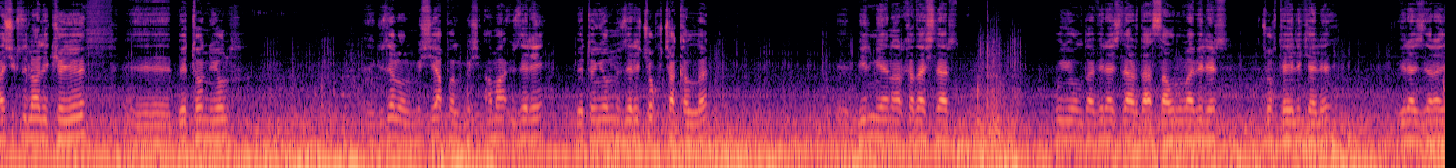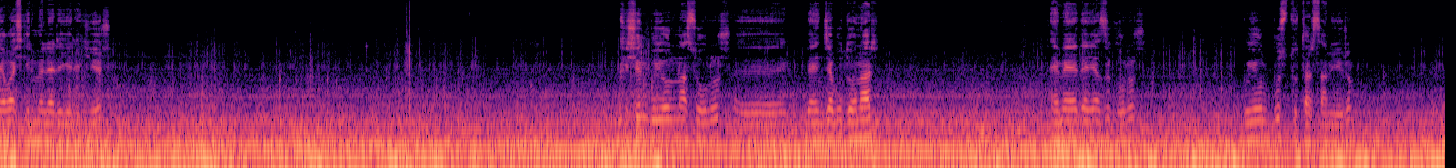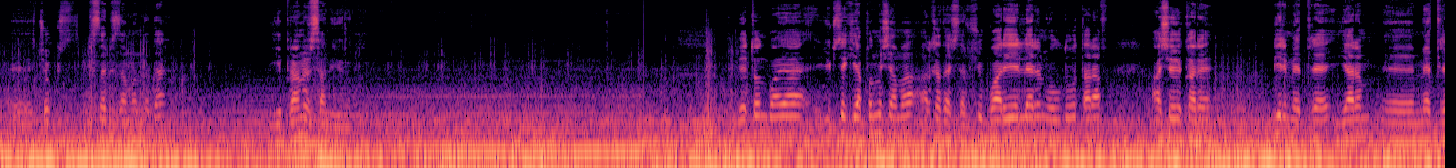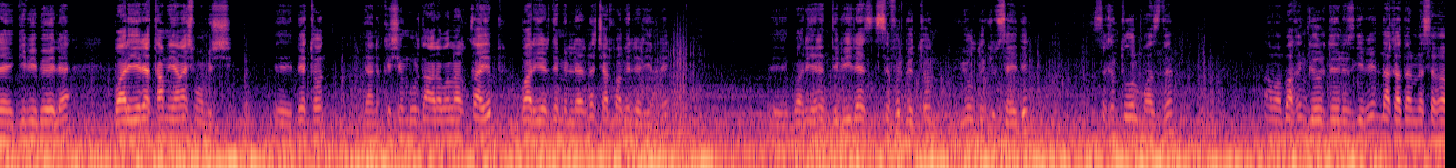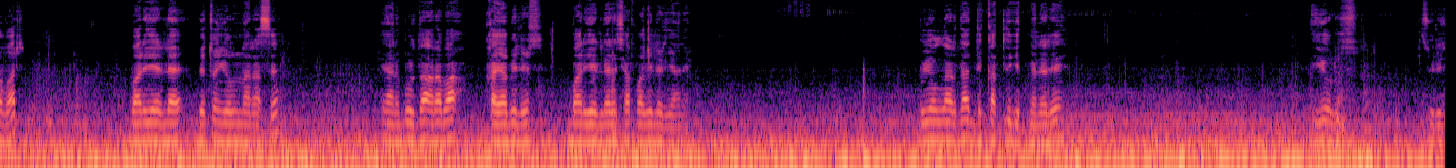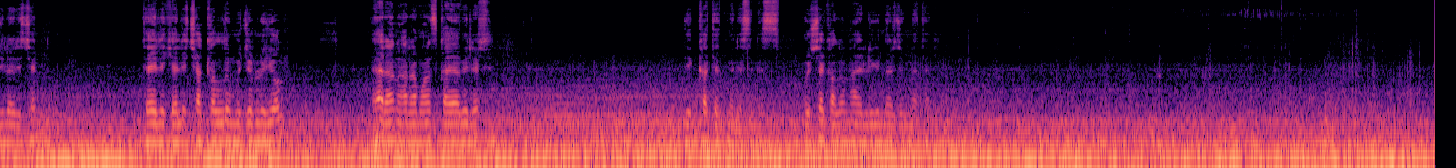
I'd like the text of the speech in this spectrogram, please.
Aşık Zülali Köyü e, beton yol e, güzel olmuş, yapılmış ama üzeri beton yolun üzeri çok çakıllı. E, bilmeyen arkadaşlar bu yolda virajlarda savrulabilir. Çok tehlikeli. Virajlara yavaş girmeleri gerekiyor. Kışın bu yol nasıl olur? Ee, bence bu donar. Emeğe de yazık olur. Bu yol buz tutar sanıyorum. Ee, çok kısa bir zamanda da yıpranır sanıyorum. Beton bayağı yüksek yapılmış ama arkadaşlar şu bariyerlerin olduğu taraf aşağı yukarı 1 metre, yarım e, metre gibi böyle bariyere tam yanaşmamış e, beton. Yani kışın burada arabalar kayıp bariyer demirlerine çarpabilir yani. E, bariyerin dibiyle sıfır beton yol dökülseydi sıkıntı olmazdı. Ama bakın gördüğünüz gibi ne kadar mesafe var. Bariyerle beton yolun arası. Yani burada araba kayabilir. Bariyerlere çarpabilir yani. Bu yollarda dikkatli gitmeleri iyi olur sürücüler için. Tehlikeli, çakıllı, mücürlü yol. Her an arabanız kayabilir. Dikkat etmelisiniz. Hoşça kalın, hayırlı günler cümleten.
